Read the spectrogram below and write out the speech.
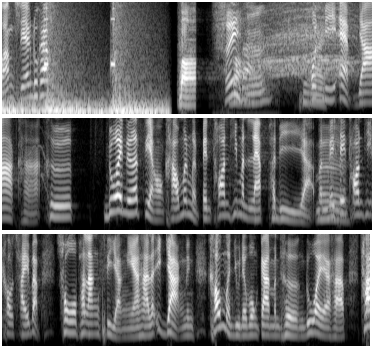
ฟังเสียงดูครับ บอก เฮ้ย คนนี้แอบยากฮะ คือ ด้วยเนื้อเสียงของเขามันเหมือนเป็นท่อนที่มันแรปพอดีอะมันไม่ใช่ท่อนที่เขาใช้แบบโชว์พลังเสียงเงี้ยฮะแล้วอีกอย่างหนึ่งเขาเหมือนอยู่ในวงการบันเทิงด้วยอะครับ ถ้า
